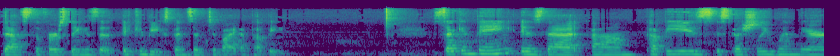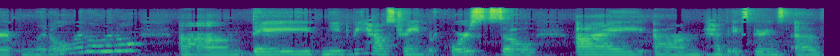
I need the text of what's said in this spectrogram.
that's the first thing is that it can be expensive to buy a puppy. Second thing is that um, puppies, especially when they're little, little, little, um, they need to be house trained, of course. So I um, had the experience of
